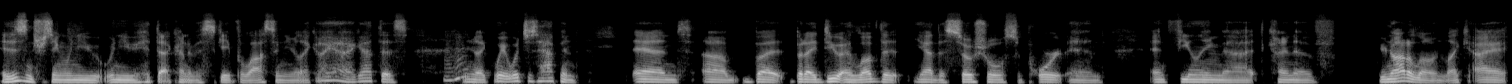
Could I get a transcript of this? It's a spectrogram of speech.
it is interesting when you when you hit that kind of escape velocity, and you're like, oh yeah, I got this, mm-hmm. and you're like, wait, what just happened? And um, but but I do I love that yeah the social support and and feeling that kind of you're not alone. Like I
